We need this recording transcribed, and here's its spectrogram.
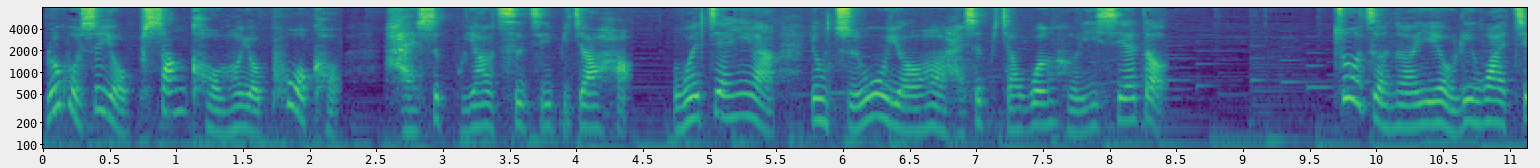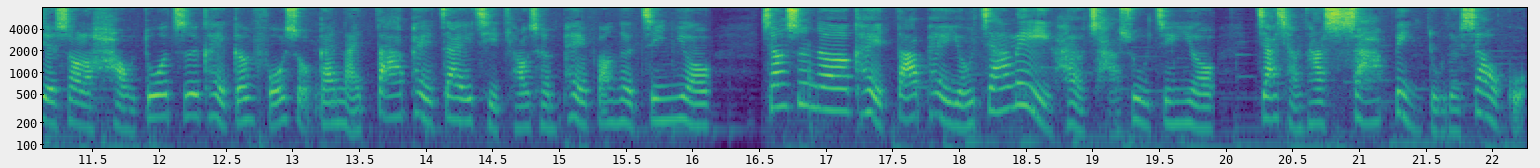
如果是有伤口和有破口，还是不要刺激比较好。我会建议啊，用植物油哈，还是比较温和一些的。作者呢也有另外介绍了好多支可以跟佛手柑来搭配在一起调成配方的精油，像是呢可以搭配尤加利还有茶树精油，加强它杀病毒的效果。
